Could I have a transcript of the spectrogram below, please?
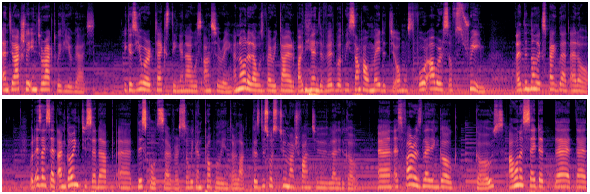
and to actually interact with you guys. Because you were texting and I was answering. I know that I was very tired by the end of it, but we somehow made it to almost four hours of stream. I did not expect that at all. But as I said, I'm going to set up a Discord server so we can properly interlock because this was too much fun to let it go. And as far as letting go goes, I want to say that that, that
